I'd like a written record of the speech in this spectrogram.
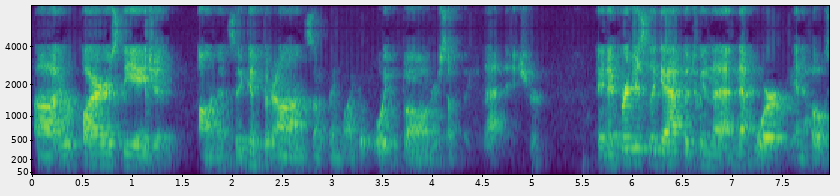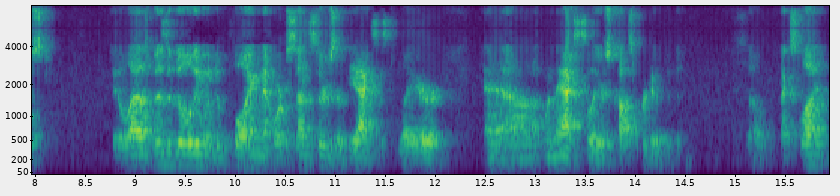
Uh, it requires the agent on it, so you can put it on something like a VoIP phone or something of that nature. And it bridges the gap between that network and host. It allows visibility when deploying network sensors at the access layer uh, when the access layer is cost prohibitive. So next slide.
